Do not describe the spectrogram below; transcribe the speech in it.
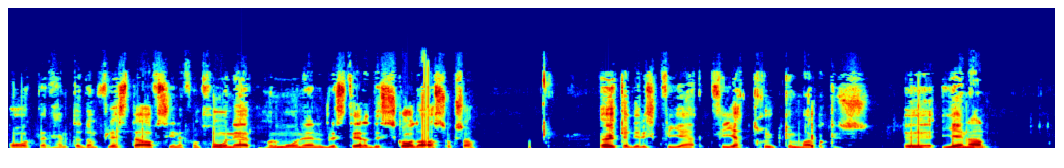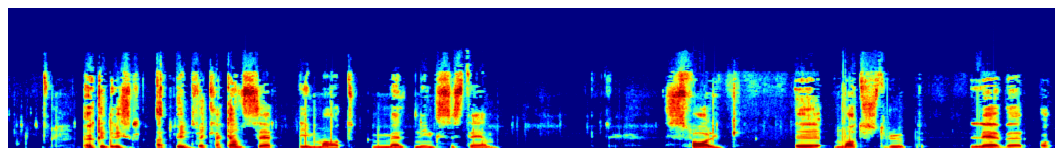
återhämta de flesta av sina funktioner, hormoner presterade skadas också. Ökad risk för, för hjärtsjukdomar och eh, hjärnan. Ökad risk att utveckla cancer i matmältningssystem, svalg, eh, matstrup, lever och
